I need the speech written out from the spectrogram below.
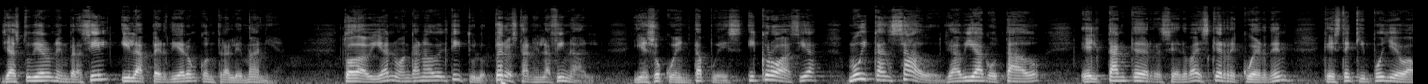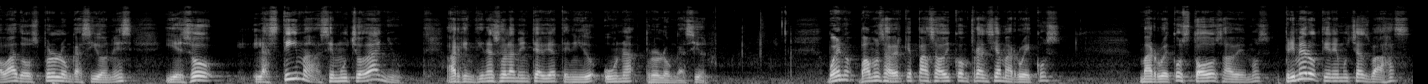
Ya estuvieron en Brasil y la perdieron contra Alemania. Todavía no han ganado el título, pero están en la final. Y eso cuenta, pues. Y Croacia, muy cansado, ya había agotado el tanque de reserva. Es que recuerden que este equipo llevaba dos prolongaciones y eso lastima, hace mucho daño. Argentina solamente había tenido una prolongación. Bueno, vamos a ver qué pasa hoy con Francia-Marruecos. Marruecos, todos sabemos, primero tiene muchas bajas,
